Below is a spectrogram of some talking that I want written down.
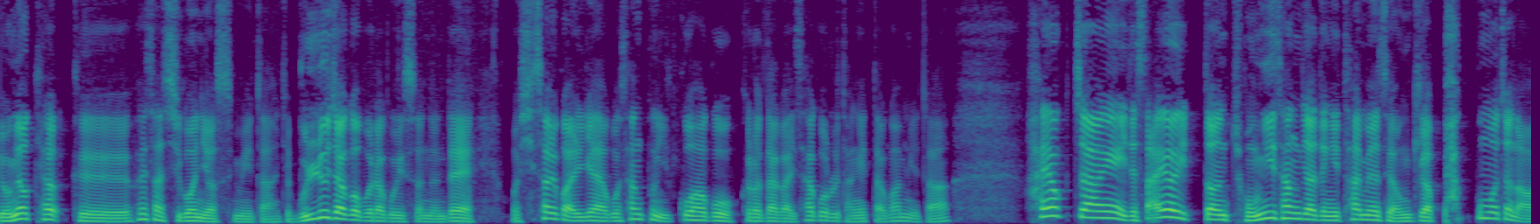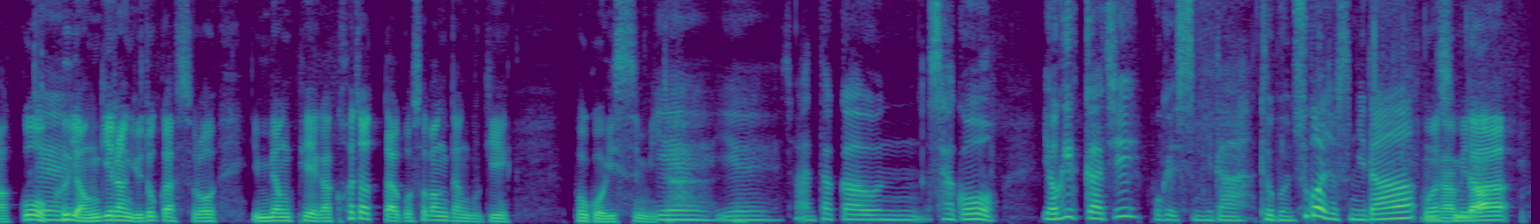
용역 혀- 그 회사 직원이었습니다. 이제 물류 작업을 하고 있었는데 뭐 시설 관리하고 상품 입고하고 그러다가 이 사고를 당했다고 합니다. 하역장에 이제 쌓여 있던 종이 상자 등이 타면서 연기가 팍 뿜어져 나왔고 네. 그 연기랑 유독가스로 인명 피해가 커졌다고 소방 당국이 보고 있습니다. 예, 예. 참 안타까운 사고 여기까지 보겠습니다. 두 분 수고하셨습니다. 고맙습니다. 감사합니다.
